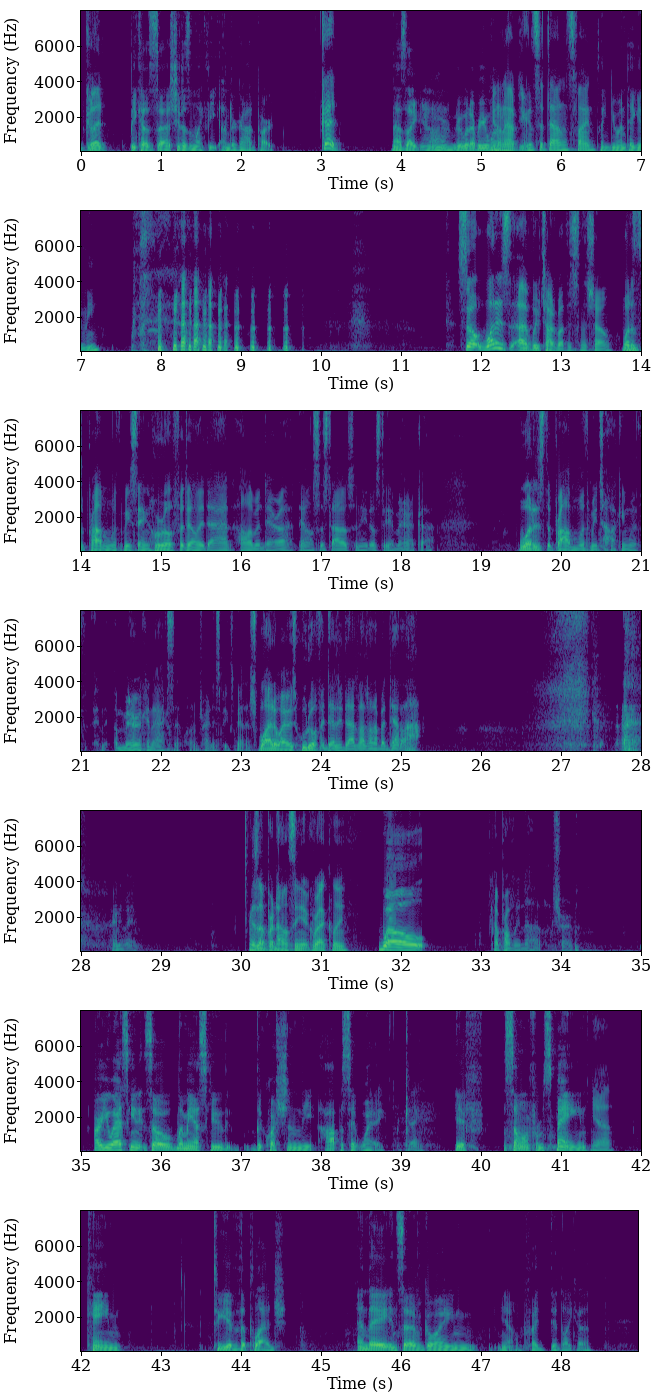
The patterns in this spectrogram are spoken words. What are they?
Good. because uh, she doesn't like the under God part. Good. And I was like, "Oh, do whatever you You want. don't have. to. You can sit down. It's fine. think you want to take a knee? So, what is uh, we've talked about this in the show? What is the problem with me saying "Juro fidelidad a la bandera de los Estados Unidos de America"? What is the problem with me talking with an American accent when I'm trying to speak Spanish? Why do I always "Juro fidelidad a la bandera"? anyway, is I'm pronouncing it correctly? Well, I'm probably not. I'm sure. are you asking? So let me ask you the question the opposite way. Okay. If someone from Spain Yeah. came to give the pledge, and they instead of going, you know, if I did like a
